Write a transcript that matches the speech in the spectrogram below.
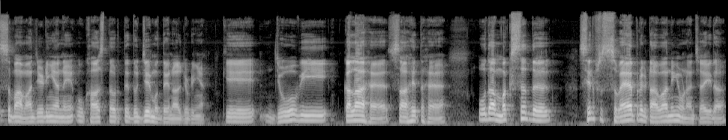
ਸਭਾਵਾਂ ਜਿਹੜੀਆਂ ਨੇ, ਉਹ ਖਾਸ ਤੌਰ ਤੇ ਦੂਜੇ ਮੁੱਦੇ ਨਾਲ ਜੁੜੀਆਂ। ਕਿ ਜੋ ਵੀ ਕਲਾ ਹੈ, ਸਾਹਿਤ ਹੈ, ਉਹਦਾ ਮਕਸਦ ਸਿਰਫ ਸਵੈ ਪ੍ਰਗਟਾਵਾ ਨਹੀਂ ਹੋਣਾ ਚਾਹੀਦਾ।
